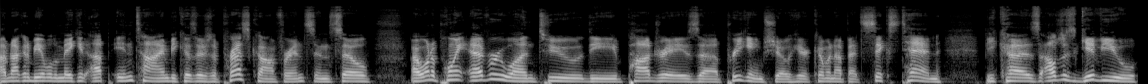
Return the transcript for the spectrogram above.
I'm not going to be able to make it up in time because there's a press conference. And so I want to point everyone to the Padres uh, pregame show here coming up at 610 because I'll just give you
